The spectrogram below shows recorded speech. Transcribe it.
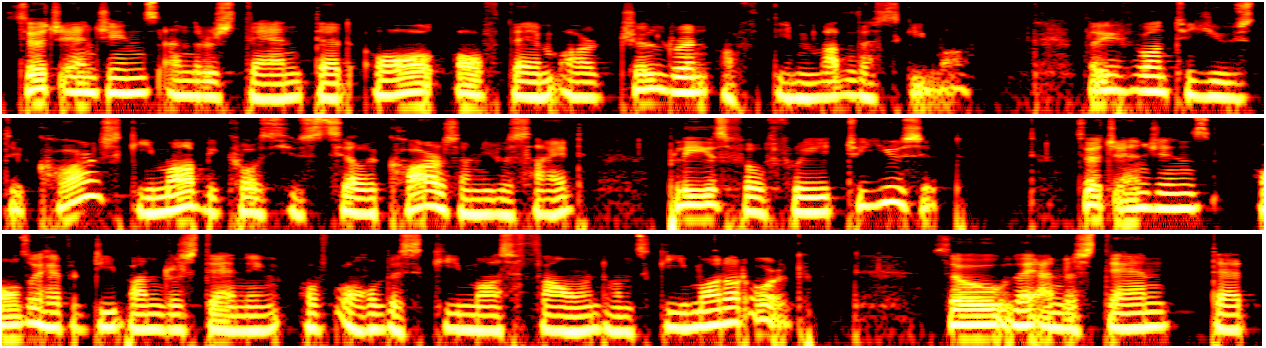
Search engines understand that all of them are children of the mother schema. So if you want to use the car schema because you sell cars on your site, please feel free to use it. Search engines also have a deep understanding of all the schemas found on schema.org. So they understand that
